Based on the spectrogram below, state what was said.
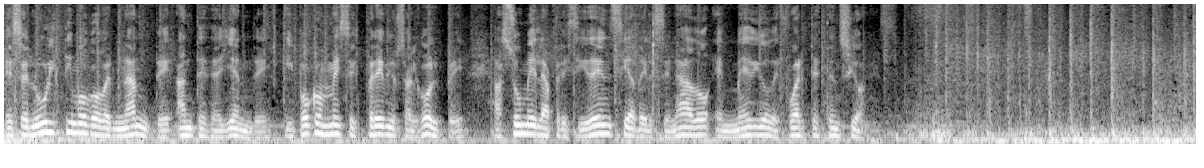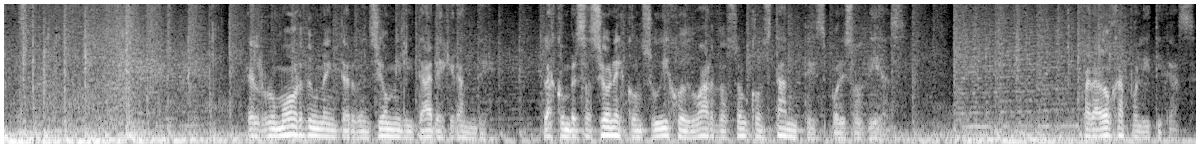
Es el último gobernante antes de Allende y pocos meses previos al golpe asume la presidencia del Senado en medio de fuertes tensiones. El rumor de una intervención militar es grande. Las conversaciones con su hijo Eduardo son constantes por esos días. Paradojas políticas.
